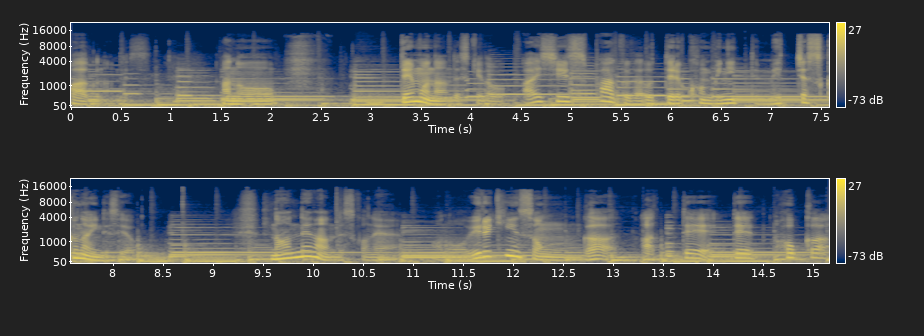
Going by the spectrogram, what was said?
パークなんです。あのでもなんですけど IC スパークが売ってるコンビニってめっちゃ少ないんですよ。なんでなんですかね。ウィルキンソンがあってで他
